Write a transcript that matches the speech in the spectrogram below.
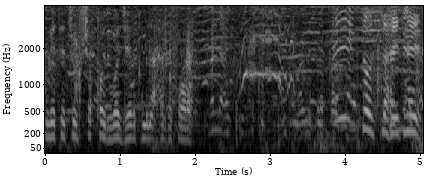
ولا تشوف شي قدوه ديالك من أحد الفرق؟ سوي السلاح يتنيح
